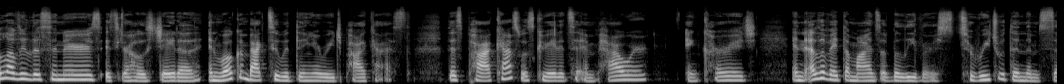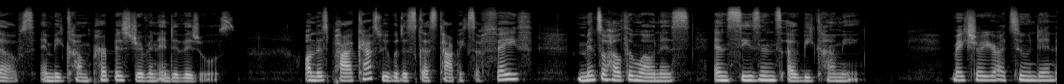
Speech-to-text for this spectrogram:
lovely listeners. It's your host, Jada, and welcome back to Within Your Reach podcast. This podcast was created to empower, encourage, and elevate the minds of believers to reach within themselves and become purpose driven individuals. On this podcast, we will discuss topics of faith, mental health and wellness, and seasons of becoming. Make sure you are tuned in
